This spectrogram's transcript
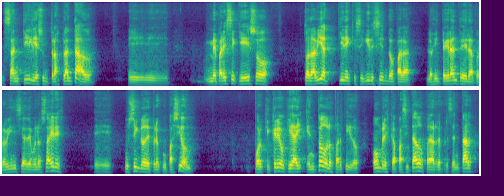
Santilli es un trasplantado, eh, me parece que eso todavía tiene que seguir siendo para los integrantes de la provincia de Buenos Aires eh, un signo de preocupación, porque creo que hay en todos los partidos hombres capacitados para representar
